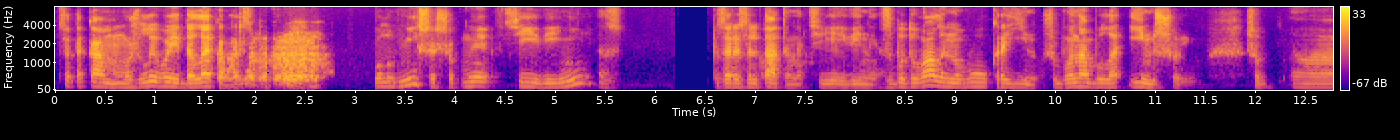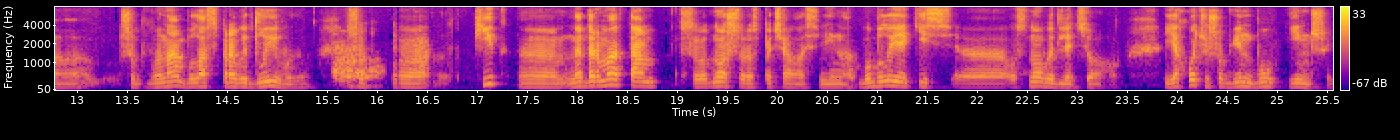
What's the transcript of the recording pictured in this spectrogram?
це така можливо і далека перспектива. Головніше, щоб ми в цій війні за результатами цієї війни збудували нову Україну, щоб вона була іншою, щоб, е, щоб вона була справедливою, щоб е, хід е, не дарма там все одно ж розпочалась війна, бо були якісь основи для цього. Я хочу, щоб він був інший.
